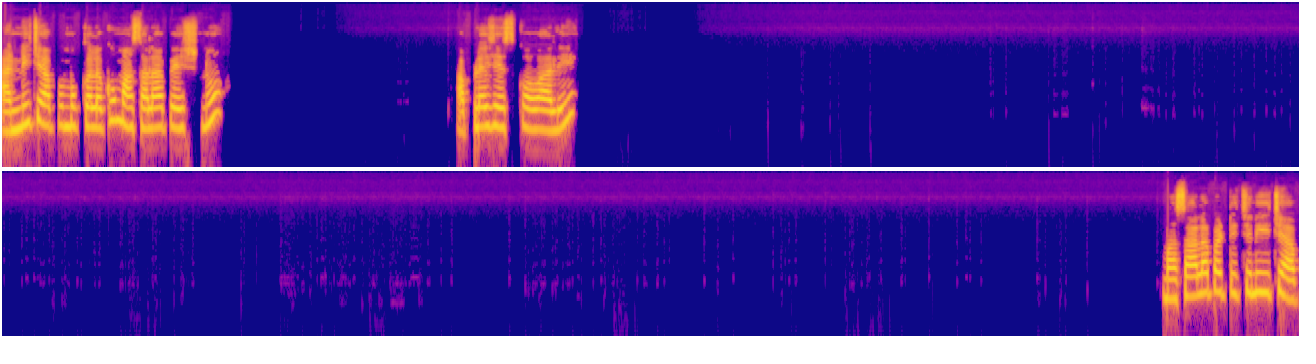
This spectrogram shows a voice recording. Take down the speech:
అన్ని చేప ముక్కలకు మసాలా పేస్ట్ను అప్లై చేసుకోవాలి. మసాలా పట్టించిన ఈ చేప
